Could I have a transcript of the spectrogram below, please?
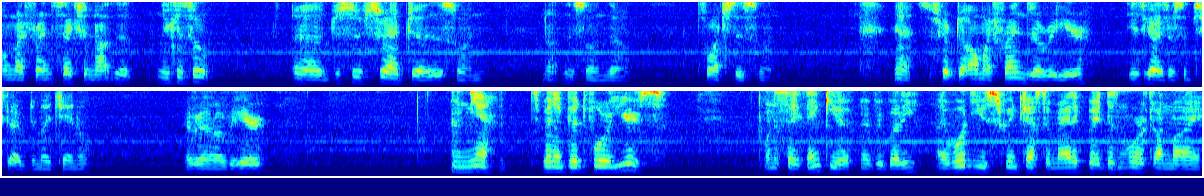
on my friends section. Not the you can still uh, just subscribe to this one, not this one though. Let's watch this one. Yeah, subscribe to all my friends over here. These guys are subscribed to my channel. Everyone over here. And yeah, it's been a good four years. I want to say thank you, everybody. I would use Screencast-O-Matic, but it doesn't work on my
